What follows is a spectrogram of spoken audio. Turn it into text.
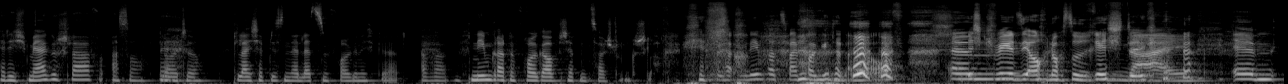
hätte ich mehr geschlafen? Achso, Leute. Vielleicht habt ihr es in der letzten Folge nicht gehört. Aber wir nehmen gerade eine Folge auf. Ich habe in zwei Stunden geschlafen. Ja, wir nehmen gerade zwei Folgen hintereinander auf. ich quäl sie auch noch so richtig. Nein. ähm,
